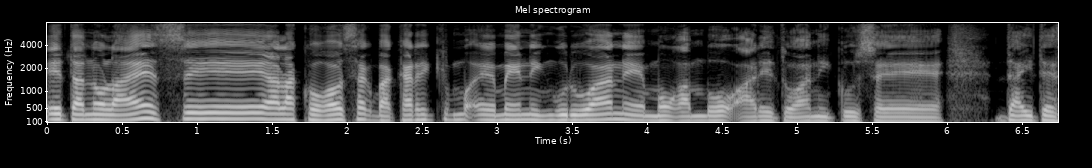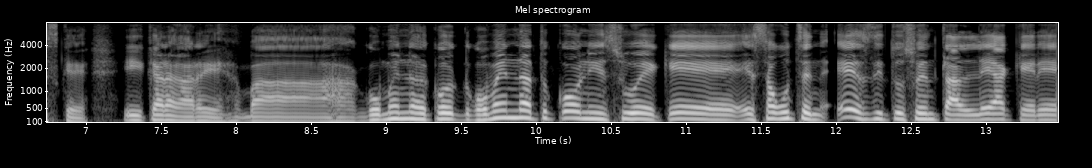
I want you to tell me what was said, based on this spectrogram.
eta nola ez, e, alako gauzak bakarrik hemen ingur inguruan e, mogambo aretoan ikus daitezke. Ikaragarri, ba, gomendatuko nizuek ezagutzen ez dituzuen taldeak ere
